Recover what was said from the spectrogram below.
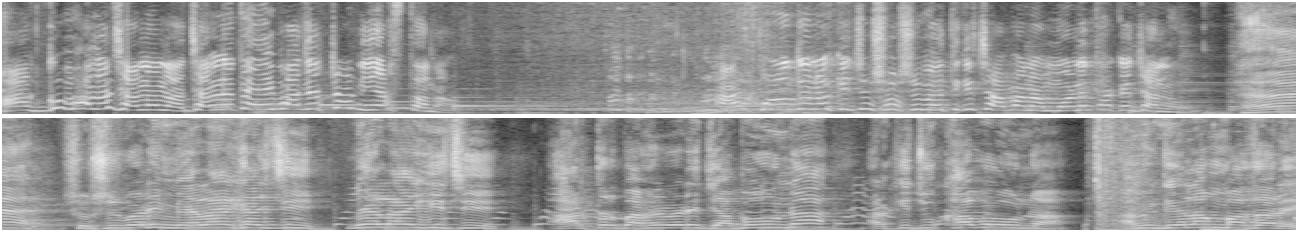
ভাগ্য ভালো জানো না জানলে তো এই বাজারটাও নিয়ে আসতা না। আর কোনোদিনও কিছু শ্বশুরবাড়ি থেকে চাবা না মনে থাকে জানো? হ্যাঁ শ্বশুর বাড়ি মেলায় খাইছি মেলায় গেছি। আর তোর বাপের বাড়ি যাবও না আর কিছু খাবও না। আমি গেলাম বাজারে।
